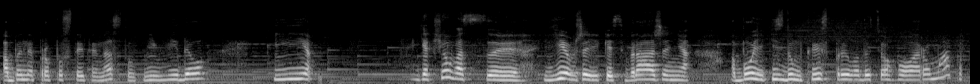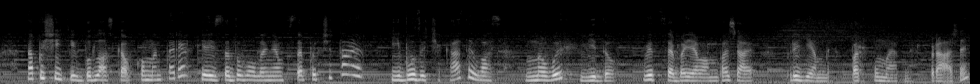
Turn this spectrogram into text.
аби не пропустити наступні відео. І якщо у вас е, є вже якесь враження або якісь думки з приводу цього аромату, напишіть їх, будь ласка, в коментарях. Я із задоволенням все почитаю і буду чекати вас в нових відео. Від себе я вам бажаю приємних парфумерних вражень.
